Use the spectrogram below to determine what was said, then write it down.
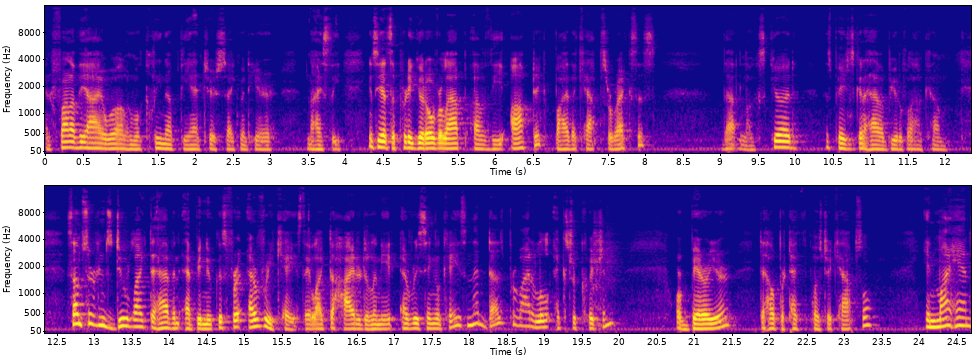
in front of the IOL, and we'll clean up the anterior segment here nicely. You can see that's a pretty good overlap of the optic by the capsulorhexis. That looks good. This patient's going to have a beautiful outcome. Some surgeons do like to have an epinucleus for every case. They like to hydrodelineate every single case, and that does provide a little extra cushion or barrier to help protect the posterior capsule. In my hands,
